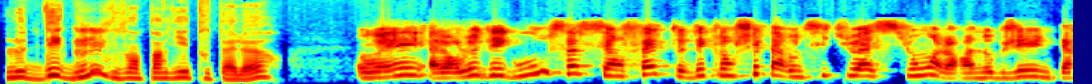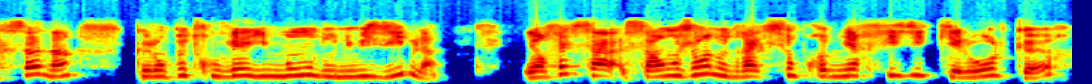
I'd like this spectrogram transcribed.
Le dégoût, mmh. vous en parliez tout à l'heure. Oui, alors le dégoût, ça c'est en fait déclenché par une situation, alors un objet, une personne, hein, que l'on peut trouver immonde ou nuisible. Et en fait, ça, ça engendre une réaction première physique qui est le cœur,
